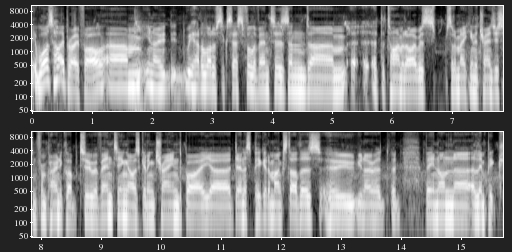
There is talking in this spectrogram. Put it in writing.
It was high profile. Um, you know, we had a lot of successful eventers, and um, at the time that I was sort of making the transition from Pony Club to eventing, I was getting trained by uh, Dennis Piggott, amongst others, who you know had, had been on uh, Olympic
